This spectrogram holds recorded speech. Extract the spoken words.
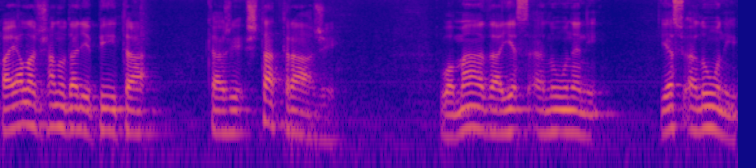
Pa je Allah Žešanu dalje pita, kaže, šta traži? Wa madha yasalunani yasaluni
